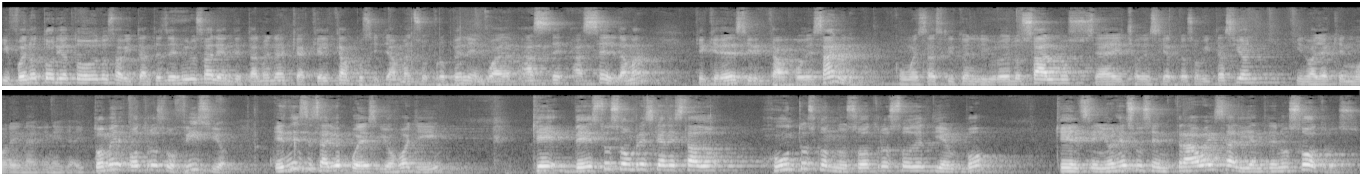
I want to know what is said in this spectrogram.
Y fue notorio a todos los habitantes de Jerusalén de tal manera que aquel campo se llama en su propia lengua Aceldama, que quiere decir campo de sangre. Como está escrito en el libro de los Salmos, se ha hecho desierta su habitación y no haya quien more en ella. Y tome otro su oficio. Es necesario pues, y ojo allí, que de estos hombres que han estado juntos con nosotros todo el tiempo que el Señor Jesús entraba y salía entre nosotros,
